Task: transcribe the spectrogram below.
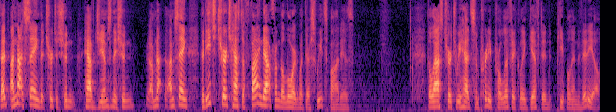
That, I'm not saying that churches shouldn't have gyms and they shouldn't. I'm, not, I'm saying that each church has to find out from the Lord what their sweet spot is. The last church, we had some pretty prolifically gifted people in video.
